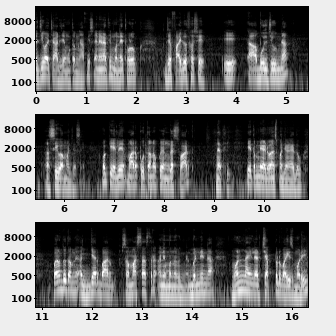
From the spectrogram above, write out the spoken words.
નજીવા ચાર્જે હું તમને આપીશ. અને એનાથી મને થોડોક જે ફાયદો થશે એ આ બોલજીવના સેવામાં જશે. ઓકે, એટલે મારો પોતાનો કોઈ અંગત સ્વાર્થ નથી. એ તમને એડવાન્સમાં જણાવી દઉં. પરંતુ તમને અગિયાર બાર સમાજશાસ્ત્ર અને મનોવિજ્ઞાન બંનેના વન લાઇનર ચેપ્ટર વાઇઝ મળી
